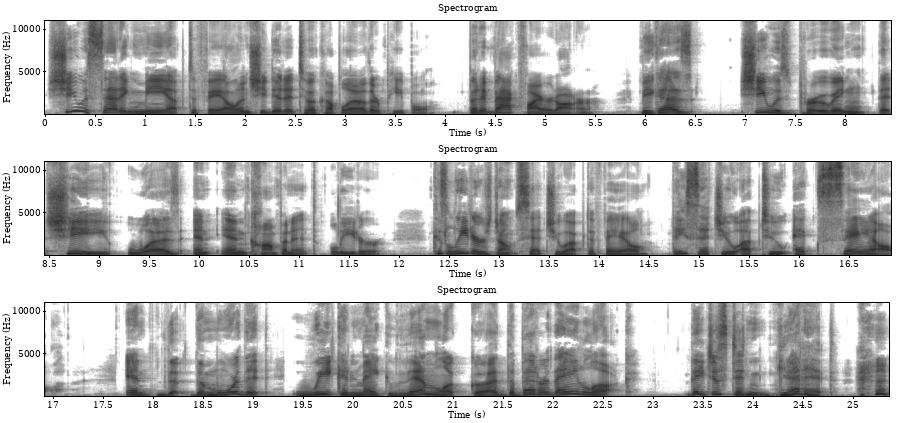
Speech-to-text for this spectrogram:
She was setting me up to fail, and she did it to a couple of other people, but it backfired on her because she was proving that she was an incompetent leader. Because leaders don't set you up to fail, they set you up to excel. And the, the more that we can make them look good, the better they look. They just didn't get it.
